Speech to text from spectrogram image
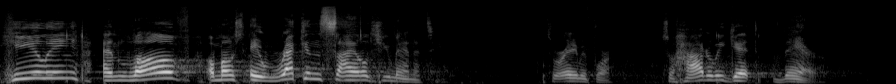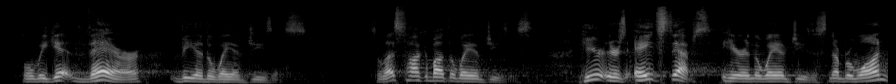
healing, and love amongst a reconciled humanity. That's what we're aiming for. So, how do we get there? Well, we get there via the way of Jesus. So, let's talk about the way of Jesus. Here, there's eight steps here in the way of Jesus. Number one,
